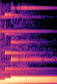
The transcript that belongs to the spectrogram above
you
